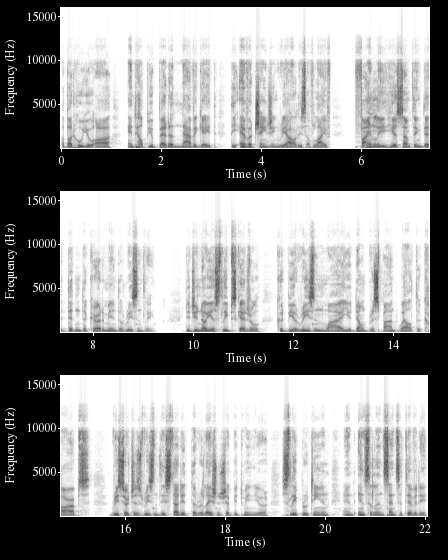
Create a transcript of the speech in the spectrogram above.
about who you are and help you better navigate the ever changing realities of life. Finally, here's something that didn't occur to me until recently. Did you know your sleep schedule could be a reason why you don't respond well to carbs? Researchers recently studied the relationship between your sleep routine and insulin sensitivity,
